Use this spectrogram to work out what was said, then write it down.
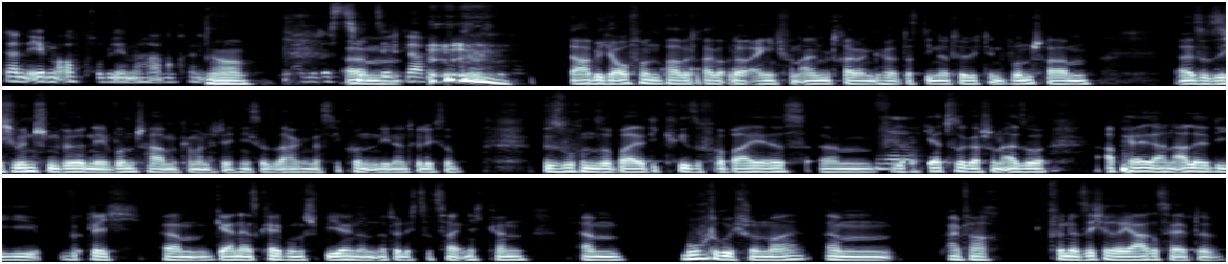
dann eben auch Probleme haben können. Ja. Also das zieht ähm, sich, glaube ich. Da habe ich auch von ein paar Betreibern oder eigentlich von allen Betreibern gehört, dass die natürlich den Wunsch haben, also sich wünschen würden, den Wunsch haben, kann man natürlich nicht so sagen, dass die Kunden die natürlich so besuchen, sobald die Krise vorbei ist. Ähm, ja. Vielleicht jetzt sogar schon. Also Appell an alle, die wirklich ähm, gerne Escape Rooms spielen und natürlich zurzeit nicht können, ähm, bucht ruhig schon mal. Ähm, einfach für eine sichere Jahreshälfte,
